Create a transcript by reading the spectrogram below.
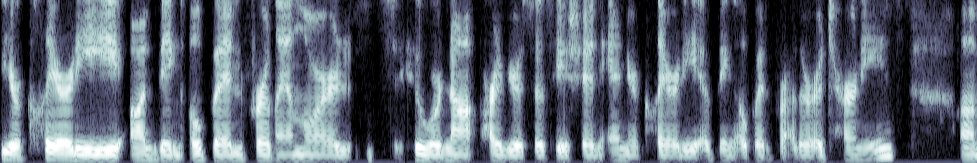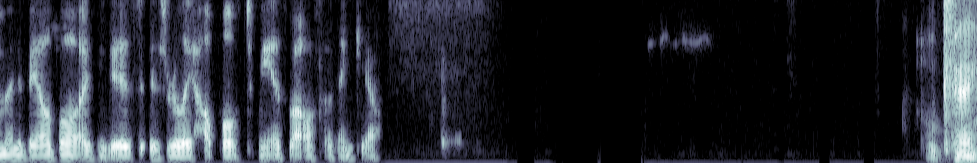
your clarity on being open for landlords who are not part of your association and your clarity of being open for other attorneys um, and available, I think is is really helpful to me as well. So thank you. Okay,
